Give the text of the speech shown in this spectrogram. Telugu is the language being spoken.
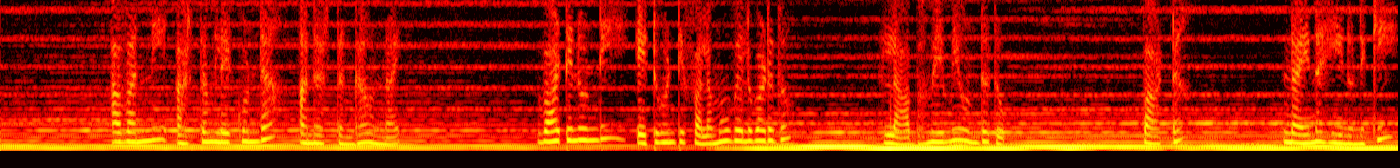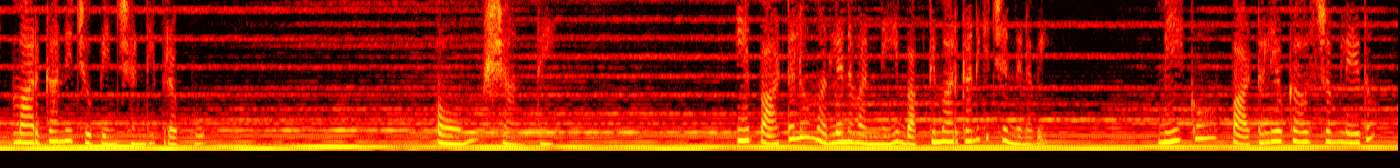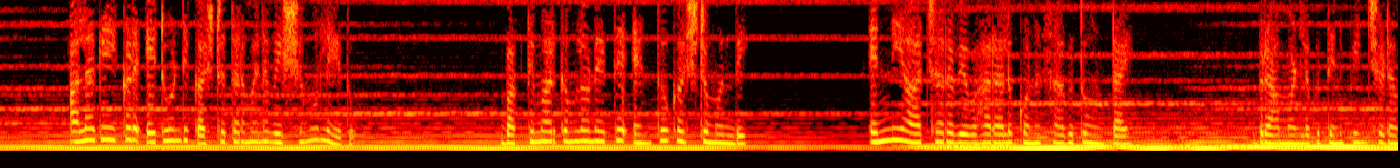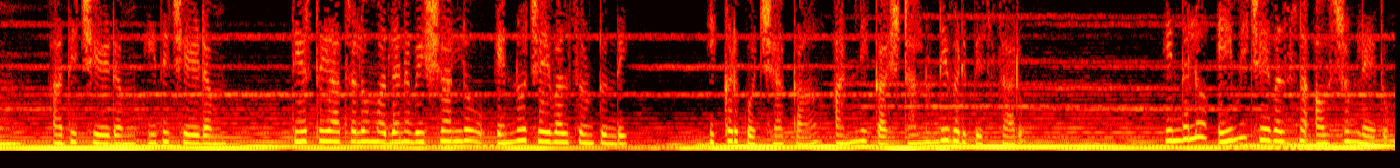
అవన్నీ అర్థం లేకుండా అనర్థంగా ఉన్నాయి. వాటి నుండి ఎటువంటి ఫలము వెలువడదు లాభమేమీ ఉండదు. పాట నయనహీనునికి మార్గాన్ని చూపించండి ప్రభు. ఓం శాంతి. ఈ పాటలు మొదలైనవన్నీ భక్తి మార్గానికి చెందినవి. మీకు పాటల యొక్క అవసరం లేదు. అలాగే ఇక్కడ ఎటువంటి కష్టతరమైన విషయము లేదు. భక్తి మార్గంలోనైతే ఎంతో కష్టం ఉంది ఎన్ని ఆచార వ్యవహారాలు కొనసాగుతూ ఉంటాయి. బ్రాహ్మణులకు తినిపించడం అది చేయడం ఇది చేయడం తీర్థయాత్రలు మొదలైన విషయాల్లో ఎన్నో చేయవలసి ఉంటుంది. ఇక్కడికొచ్చాక అన్ని కష్టాల నుండి విడిపిస్తారు. ఇందులో ఏమీ చేయవలసిన అవసరం లేదు.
